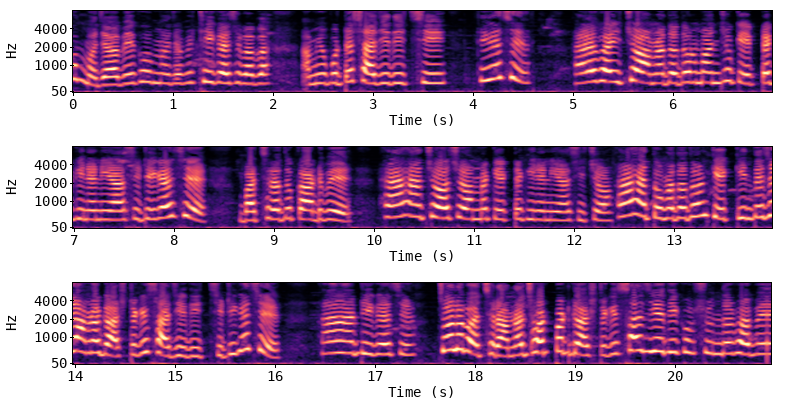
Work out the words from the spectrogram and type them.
খুব মজা হবে, খুব মজা হবে। ঠিক আছে, বাবা, আমি ওপরটা সাজিয়ে দিচ্ছি, ঠিক আছে? হ্যাঁ ভাই, চ, আমরা তো তোর মঞ্চ কেকটা কিনে নিয়ে আসি, ঠিক আছে? বাচ্চারা তো কাটবে। হ্যাঁ হ্যাঁ চ চ, আমরা কেকটা কিনে নিয়ে আসি, চ। হ্যাঁ হ্যাঁ তোমরা তো তখন কেক কিনতে যাও, আমরা গাছটাকে সাজিয়ে দিচ্ছি, ঠিক আছে? হ্যাঁ হ্যাঁ ঠিক আছে। চলো বাচ্চারা, আমরা ঝটপট গাছটাকে সাজিয়ে দিই খুব সুন্দরভাবে।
